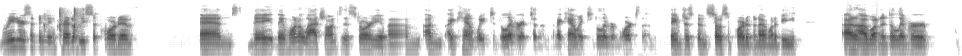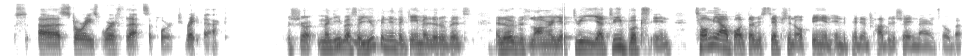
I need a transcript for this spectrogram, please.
readers have been incredibly supportive and they they want to latch onto the story and I'm, I'm i can't wait to deliver it to them and i can't wait to deliver more to them. They've just been so supportive and i want to be and i want to deliver uh, stories worth that support right back For sure, Mandeepa. So Mm. you've been in the game a little bit, a little bit longer. You're three, you're three books in. Tell me about the reception of being an independent publisher in Manitoba.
